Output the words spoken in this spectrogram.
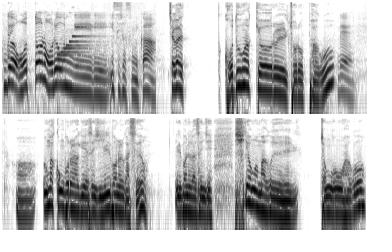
근데 어떤 어려운 일이 있으셨습니까? 제가 고등학교를 졸업하고 네. 어, 음악 공부를 하기 위해서 이제 일본을 갔어요. 일본에 가서 이제 실용 음악을 전공하고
